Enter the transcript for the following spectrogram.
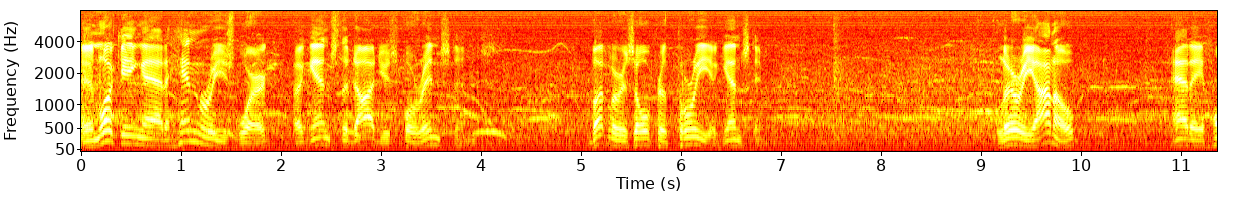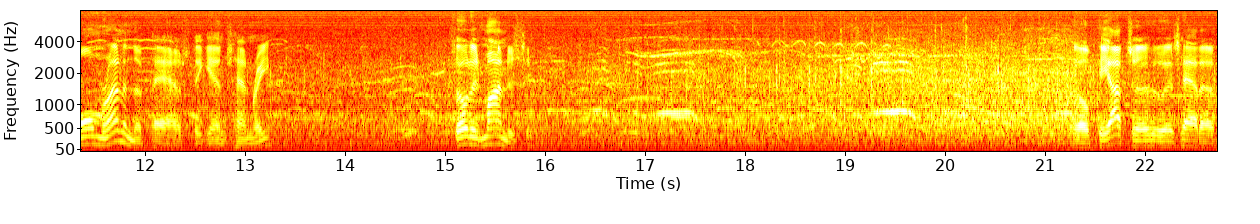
In looking at Henry's work against the Dodgers, for instance, Butler is over 3 against him. Liriano had a home run in the past against Henry. So did Mondesi. So Piazza, who has had a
